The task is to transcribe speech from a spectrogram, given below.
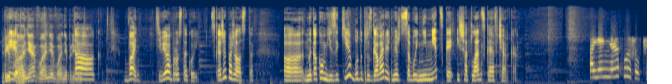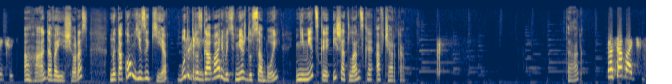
Привет. Ваня. Ваня, Ваня, Ваня, привет. Так, Вань, тебе вопрос такой. Скажи, пожалуйста, а, на каком языке будут разговаривать между собой немецкая и шотландская овчарка? А я не расслышал чуть-чуть. Ага, давай еще раз. На каком языке будут разговаривать между собой немецкая и шотландская овчарка? Так. На собачьем.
